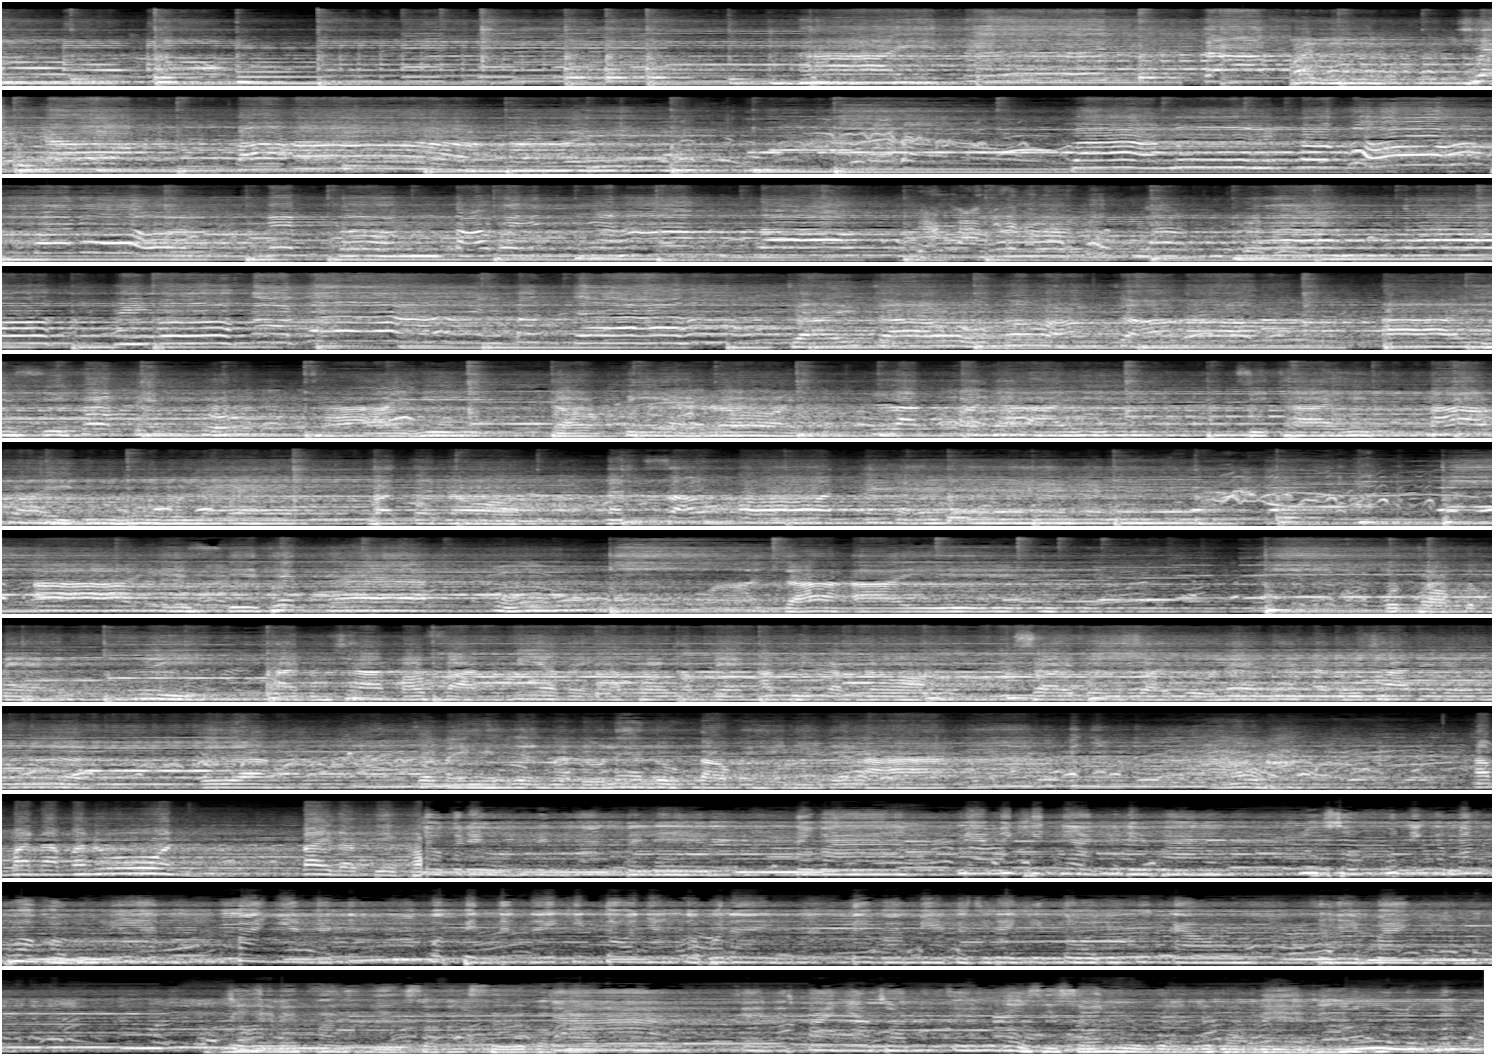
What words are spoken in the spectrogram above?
สิก็เป็นคนไทยดอกเบี้ยร้อยลัดก็ได้สิไทยมาไว้ดูแลวัตนอนนั้นเศร้าอ่อนแออายสิเท็แท้หัวใจคุณพ่อคุณแม่เอ้ยทานชาติขอฝากเมียไปกับพ่อกับแม่กับพี่กับน้องซอยเบิ่งซอยดูแลแน่อนุชาติเด้อ เอื้องจะไม่ให้เอื้องมาดูแลลูกเต่าไปให้ดีได้อล่ะเอาอามานามานูนได้ละตีเขาเจ้าก็ได้ออกเดินทางไปแล้วแต่ว่าแม่ไม่คิดอยากอยู่ดีว่าลูกสองคนนี้กำลังพ่อเขาโรงเรียนป้าเย็นก็จังว่าเป็นจังไดคิดต่อหยังก็บ่ได้แต่ว่าแม่ก็สิได้คิดต่ออยู่คือเก่าสิให้ป้าเย็นมีให้แม่ป้าเรียนสอนหนังสือบอกคจ้ารับสิให้ป้าเย็นสอนหนังสือลูกก็สิสอนอยู่เรียนอยู่บอกแม่เอ้าลูกบ่ลูก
